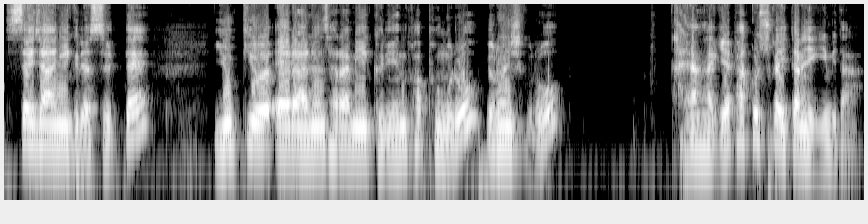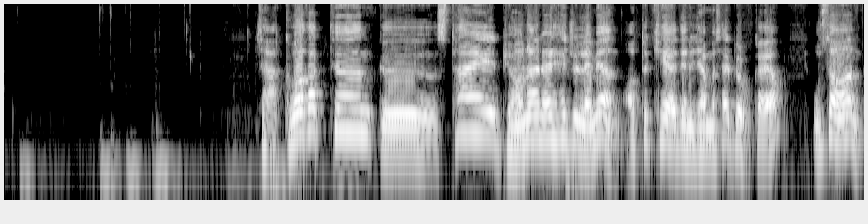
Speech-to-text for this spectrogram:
세잔이 그렸을 때 유키오에라는 사람이 그린 화풍으로 이런 식으로 다양하게 바꿀 수가 있다는 얘기입니다. 자, 그와 같은 그 스타일 변환을 해주려면 어떻게 해야 되는지 한번 살펴볼까요? 우선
